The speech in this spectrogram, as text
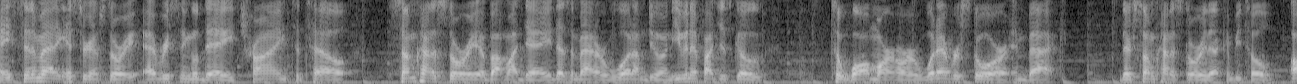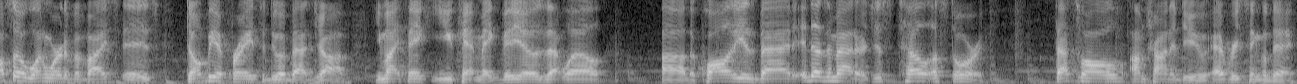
a cinematic Instagram story every single day trying to tell some kind of story about my day. It doesn't matter what I'm doing. Even if I just go to Walmart or whatever store and back, there's some kind of story that can be told. Also, one word of advice is don't be afraid to do a bad job. You might think you can't make videos that well, uh, the quality is bad. It doesn't matter, just tell a story. That's all I'm trying to do every single day.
